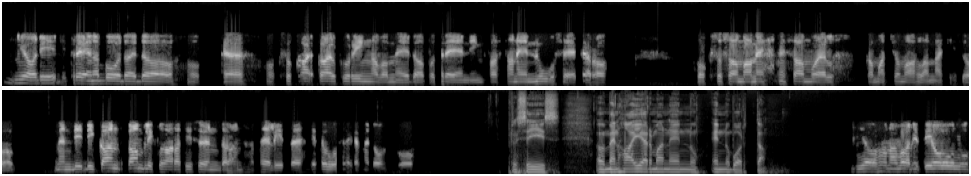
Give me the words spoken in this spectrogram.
Ja, de, de tränar båda idag och eh, också Kyle Kuringa var med idag på träning fast han är en osäker och också samma med, med Samuel Camacho Mahlamäki. Så men de, de kan, kan bli klara till söndagen. Det är lite, lite osäkert med de två. Precis. Men Hajerman är ännu, ännu borta? Ja, han har varit i Oulu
